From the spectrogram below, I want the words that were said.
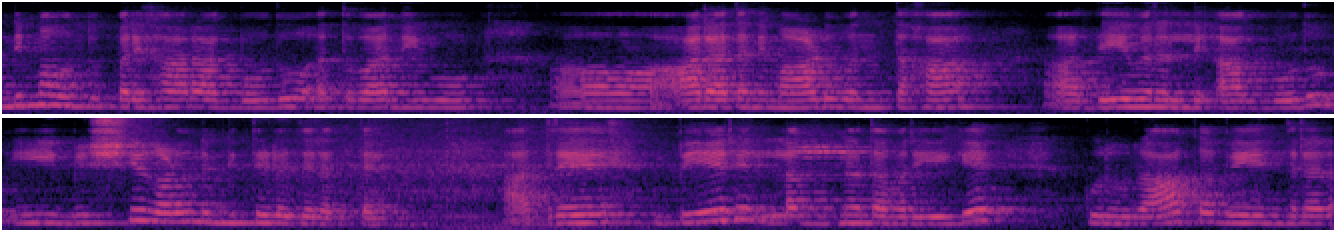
ನಿಮ್ಮ ಒಂದು ಪರಿಹಾರ ಆಗ್ಬೋದು ಅಥವಾ ನೀವು ಆರಾಧನೆ ಮಾಡುವಂತಹ ದೇವರಲ್ಲಿ ಆಗ್ಬೋದು. ಈ ವಿಷಯಗಳು ನಿಮಗೆ ತಿಳಿದಿರುತ್ತೆ. ಆದರೆ ಬೇರೆ ಲಗ್ನದವರಿಗೆ ಗುರು ರಾಘವೇಂದ್ರರ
